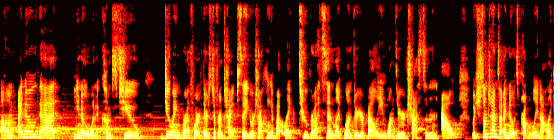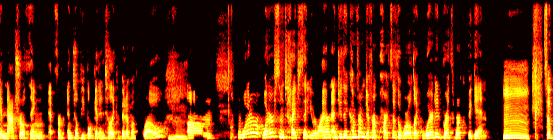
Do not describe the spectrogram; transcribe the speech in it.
Um, I know that, you know, when it comes to doing breath work, there's different types. So you were talking about like two breaths and like one through your belly, one through your chest, and then out, which sometimes I know it's probably not like a natural thing for, until people get into like a bit of a flow. Mm-hmm. Um, what are what are some types that you rely on, and do they come from different parts of the world? Like where did breath work begin? Mm. So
